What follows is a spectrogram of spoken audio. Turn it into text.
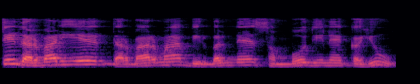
તે દરબારીએ દરબારમાં બિરબલને સંબોધીને કહ્યું,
